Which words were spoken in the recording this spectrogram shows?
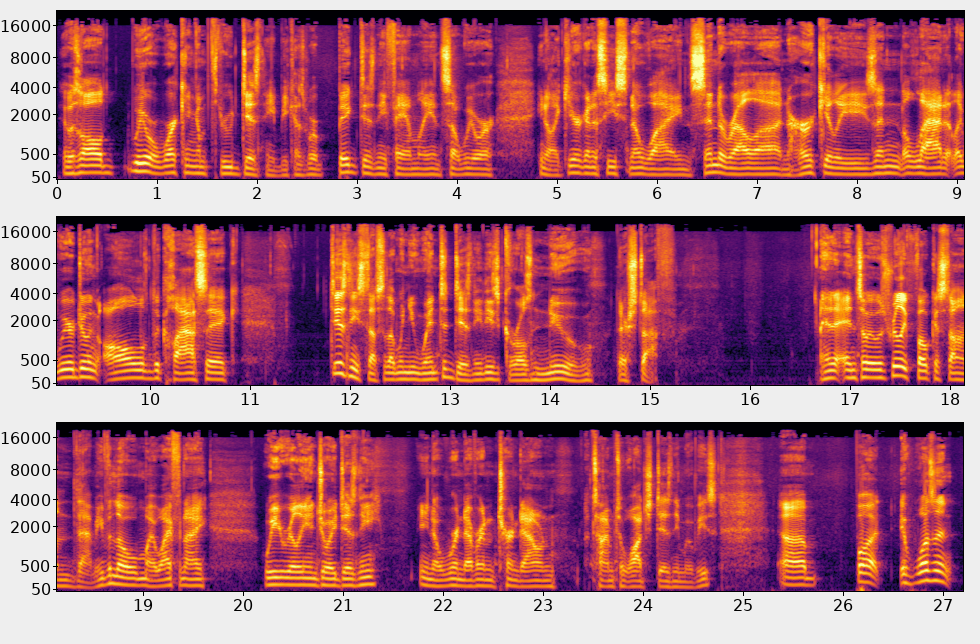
it was all we were working them through Disney because we're big Disney family, and so we were, you know, like you're gonna see Snow White and Cinderella and Hercules and Aladdin. Like we were doing all of the classic Disney stuff so that when you went to Disney, these girls knew their stuff. And, and so it was really focused on them. Even though my wife and I, we really enjoy Disney, you know, we're never going to turn down a time to watch Disney movies. Um, but it wasn't,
